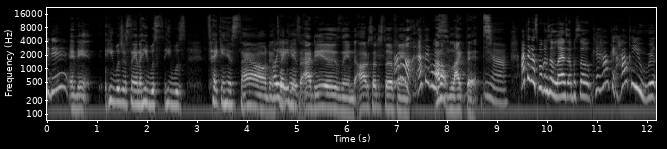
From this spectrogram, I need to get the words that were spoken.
he did? And then he was just saying that he was he was taking his sound and Oh, yeah, taking his say. ideas and all this other stuff. I and don't- I think was- I don't like that. Yeah, I think I spoke to this in the last episode. Can how can how can you really?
